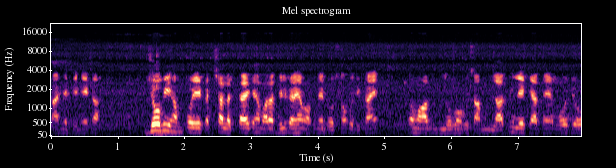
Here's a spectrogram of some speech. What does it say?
खाने पीने का, जो भी हमको एक अच्छा लगता है कि हमारा दिल करे, हम अपने दोस्तों को दिखाएँ। तो हम आप लोगों के सामने लाजमी लेके आते हैं। वो जो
